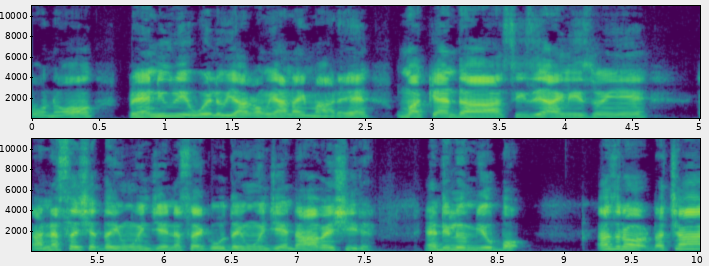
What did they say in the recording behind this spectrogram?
ပေါ့နော် brand new တွေဝယ်လို့ရကောင်းရနိုင်ပါတယ်ဥပမာကန်တာစီစစ်အိုင်လေးဆိုရင်ဒါ28သိန်းဝန်းကျင်29သိန်းဝန်းကျင်ဒါပဲရှိတယ်အဲဒီလိုမျိုးပေါ့အဲဆိုတော့တခြား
